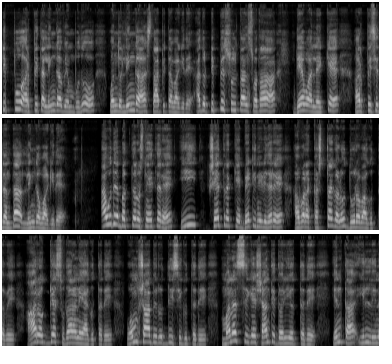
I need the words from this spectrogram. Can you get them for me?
ಟಿಪ್ಪು ಅರ್ಪಿತ ಲಿಂಗವೆಂಬುದು ಒಂದು ಲಿಂಗ ಸ್ಥಾಪಿತವಾಗಿದೆ. ಅದು ಟಿಪ್ಪು ಸುಲ್ತಾನ್ ಸ್ವತಃ ದೇವಾಲಯಕ್ಕೆ ಅರ್ಪಿಸಿದಂಥ ಲಿಂಗವಾಗಿದೆ. ಯಾವುದೇ ಭಕ್ತರು ಸ್ನೇಹಿತರೆ, ಈ ಕ್ಷೇತ್ರಕ್ಕೆ ಭೇಟಿ ನೀಡಿದರೆ ಅವರ ಕಷ್ಟಗಳು ದೂರವಾಗುತ್ತವೆ, ಆರೋಗ್ಯ ಸುಧಾರಣೆಯಾಗುತ್ತದೆ, ವಂಶಾಭಿವೃದ್ಧಿ ಸಿಗುತ್ತದೆ, ಮನಸ್ಸಿಗೆ ಶಾಂತಿ ದೊರೆಯುತ್ತದೆ ಎಂತ ಇಲ್ಲಿನ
